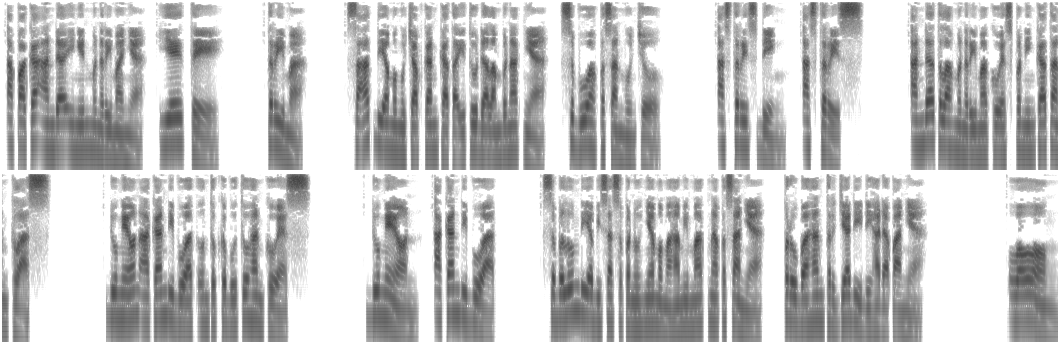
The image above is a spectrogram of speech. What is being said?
Apakah Anda ingin menerimanya? YT. Terima. Saat dia mengucapkan kata itu dalam benaknya, sebuah pesan muncul. Asteris ding, asteris. Anda telah menerima kues peningkatan kelas. Dungeon akan dibuat untuk kebutuhan kues. Dungeon akan dibuat. Sebelum dia bisa sepenuhnya memahami makna pesannya, perubahan terjadi di hadapannya. Wong.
